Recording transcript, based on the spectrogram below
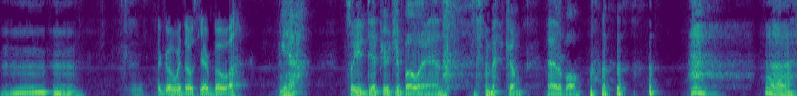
Hmm. To go with those Yerboa. Yeah. That's what you dip your jerboa in to make them edible. uh,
